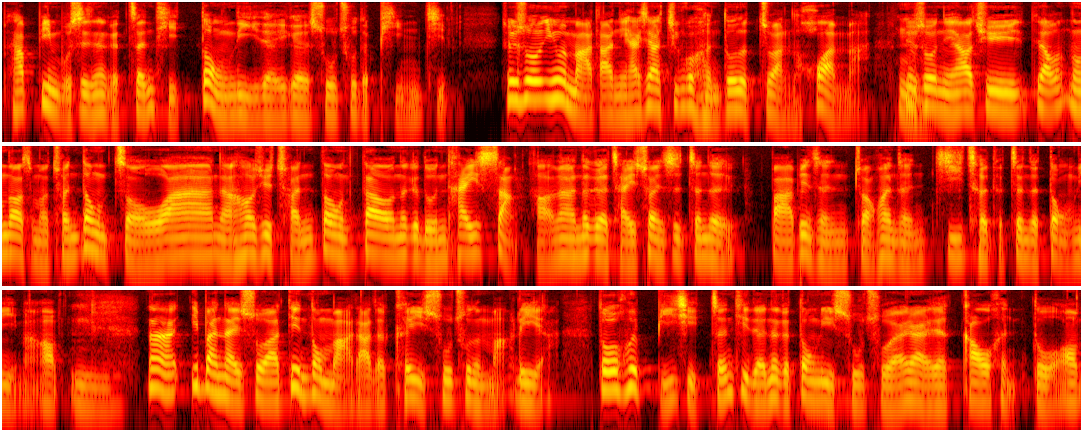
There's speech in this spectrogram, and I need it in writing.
它并不是那个整体动力的一个输出的瓶颈，所以说，因为马达你还是要经过很多的转换嘛，就是说你要去要弄到什么传动轴啊，然后去传动到那个轮胎上，好，那那个才算是真的把它变成转换成机车的真的动力嘛，哦，嗯，那一般来说啊，电动马达的可以输出的马力啊。都会比起整体的那个动力输出要来的高很多哦。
